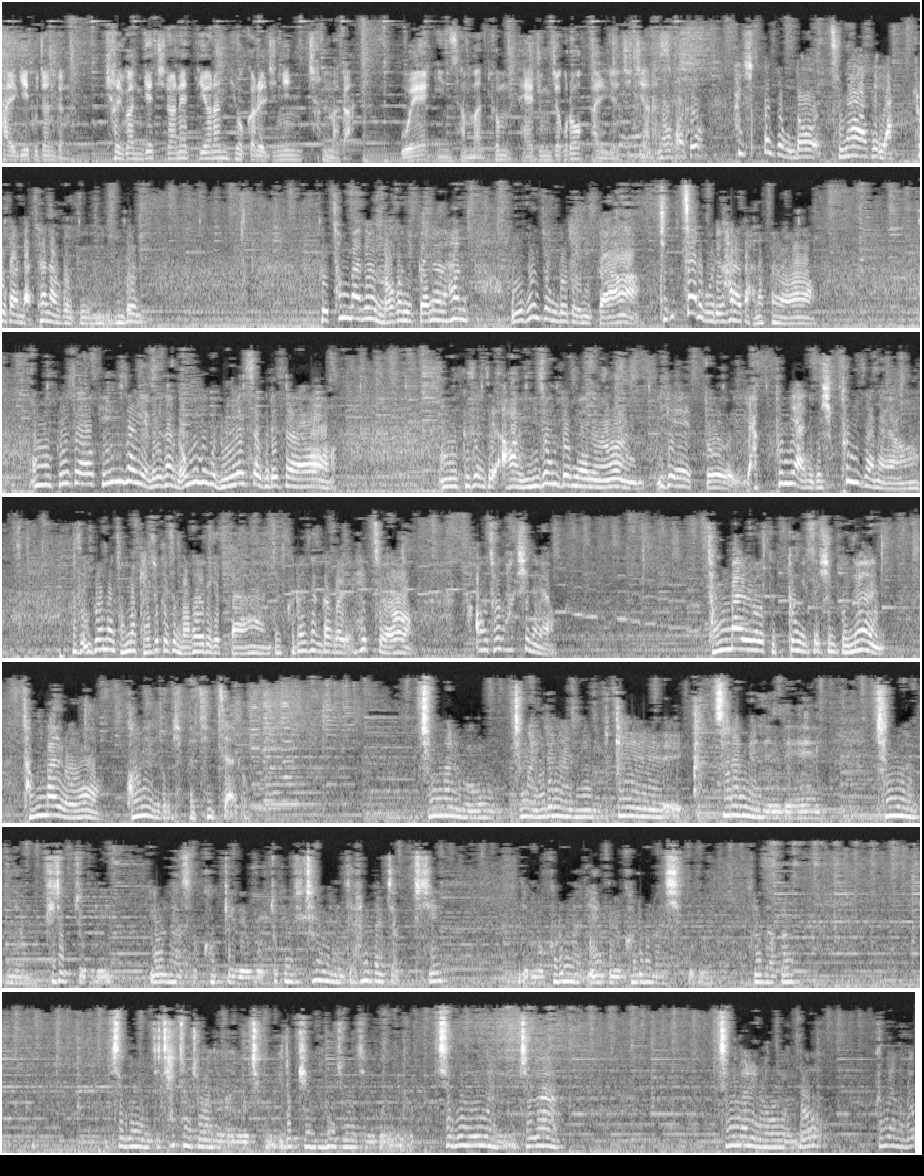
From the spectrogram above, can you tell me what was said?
발기부전 등 혈관계 질환에 뛰어난 효과를 지닌 천마가 왜 인삼만큼 대중적으로 알려지지 않았을까? 먹어도 한 10분 정도 지나야 그 약효가 나타나거든. 근데 그 천마는 먹으니까는 한 5분 정도 되니까 진짜로 머리가 하나도 안 아파요. 어, 그래서 굉장히 내가 너무너무 놀랐어. 그래서 어, 그래서 이제, 아, 이 정도면은 이게 또 약품이 아니고 식품이잖아요. 그래서 이거는 정말 계속해서 먹어야 되겠다. 이제 그런 생각을 했죠. 아, 저는 확신해요. 정말로 두통 있으신 분은 정말로 권해드리고 싶어요, 진짜로. 정말로 정말 일어나지 못할 사람이었는데 정말 그냥 기적적으로 일어나서 걷게 되고 조금씩 처음에는 이제 한 발자국씩 이제 뭐 걸음마 일부러 걸음마식으로 그러다가 지금은 이제 차츰 좋아져가지고 지금 이렇게 너무 거예요. 지금은 제가 정말로 너 그냥 너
